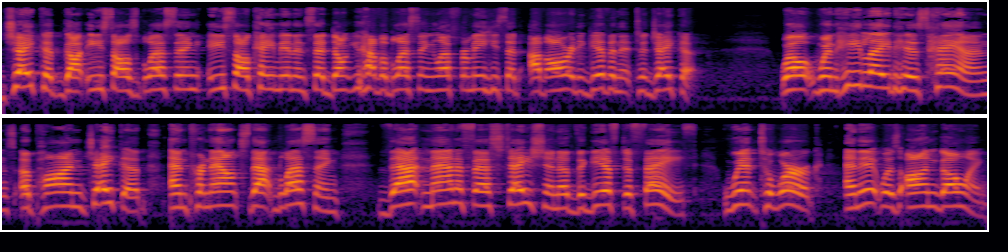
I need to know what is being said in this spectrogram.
Jacob got Esau's blessing, Esau came in and said, Don't you have a blessing left for me? He said, I've already given it to Jacob. Well, when he laid his hands upon Jacob and pronounced that blessing, that manifestation of the gift of faith went to work and it was ongoing.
